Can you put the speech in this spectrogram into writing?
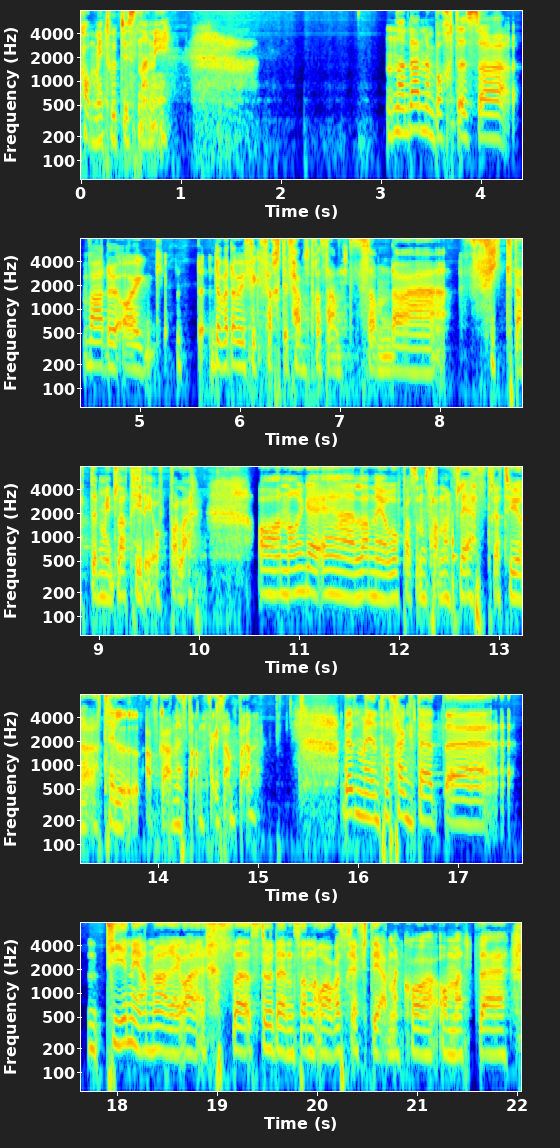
kom i 2009. Når den er borte, så var det òg Det var da vi fikk 45% som da fikk dette midlertidige oppholdet. Og Norge er landet i Europa som sender flest returer til Afghanistan, f.eks. Det som er interessant, er at eh, 10. januar i år så sto det en sånn overskrift i NRK om at uh,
